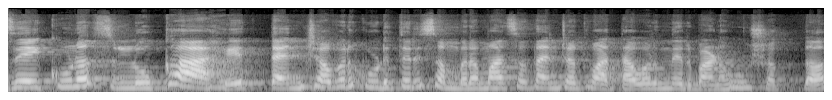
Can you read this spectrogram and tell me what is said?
जे एकूणच लोक आहेत त्यांच्यावर कुठेतरी संभ्रमाचं त्यांच्यात वातावरण निर्माण होऊ शकतं.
